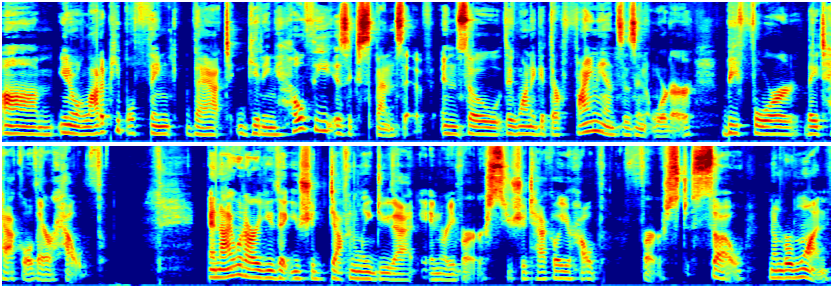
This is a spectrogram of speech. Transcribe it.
Um, you know, a lot of people think that getting healthy is expensive. And so they want to get their finances in order before they tackle their health. And I would argue that you should definitely do that in reverse. You should tackle your health first. So, number one,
